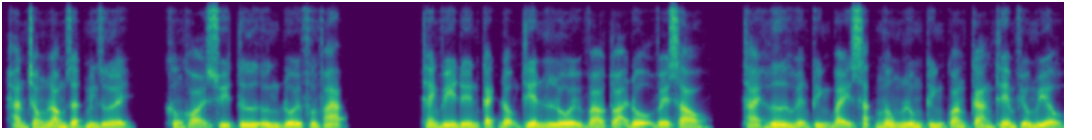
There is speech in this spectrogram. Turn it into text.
Hắn trong lòng giật mình dưới, không khỏi suy tư ứng đối phương pháp. Thanh vi đến cách động thiên lối vào tọa độ về sau thái hư huyễn kính bảy sắc mông lung kính quang càng thêm phiếu miểu,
